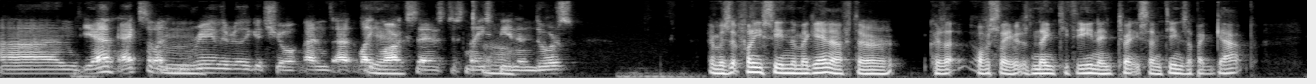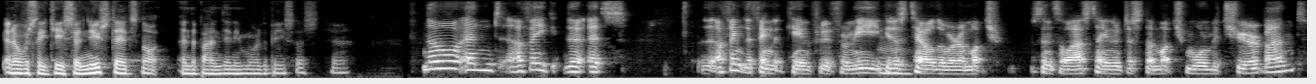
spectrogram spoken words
and yeah, excellent, Mm. really really good show. And uh, like Yeah. Mark says, just nice Oh. being indoors. And was it funny seeing them again after? Because obviously it was '93 and then 2017 is a big gap, and obviously Jason Newsted's not in the band anymore, the bassist. Yeah. No, and I think that it's. I think the thing that came through for me, you could just tell they were a much since the last time they're just a much more mature band,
